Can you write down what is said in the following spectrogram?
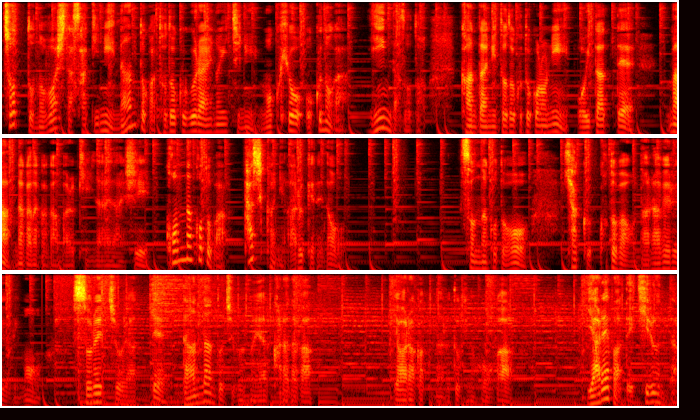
ちょっと伸ばした先になんとか届くぐらいの位置に目標を置くのがいいんだぞと。簡単に届くところに置いたって、まあなかなか頑張る気になれないし、こんな言葉確かにあるけれど、そんなことを100言葉を並べるよりも、ストレッチをやって、だんだんと自分のや体が柔らかくなる時の方が、やればできるんだ。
